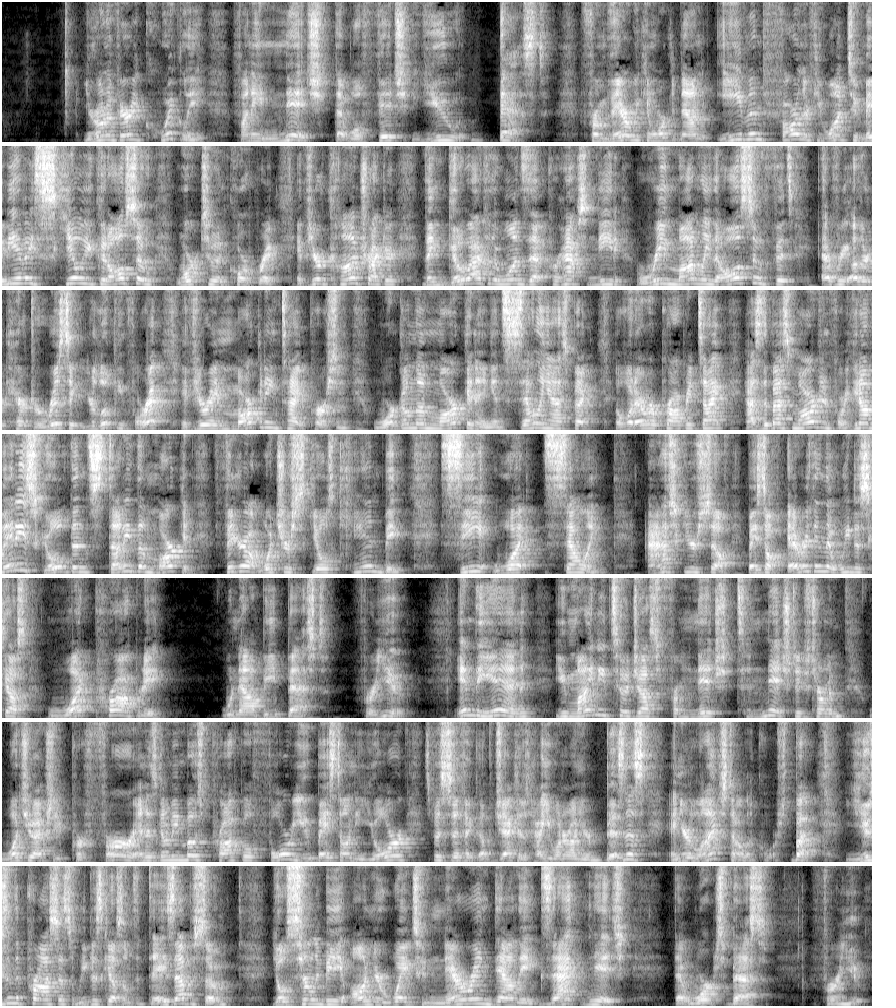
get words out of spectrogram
you're going to very quickly find a niche that will fit you best. From there, we can work it down even farther if you want to. Maybe you have a skill you could also work to incorporate. If you're a contractor, then go after the ones that perhaps need remodeling that also fits every other characteristic you're looking for, right? If you're a marketing type person, work on the marketing and selling aspect of whatever property type has the best margin for you. If you don't have any skill, then study the market. Figure out what your skills can be. See what selling. Ask yourself, based off everything that we discussed, what property would now be best for you? In the end, you might need to adjust from niche to niche to determine what you actually prefer and is going to be most profitable for you based on your specific objectives, how you want to run your business and your lifestyle, of course. But using the process we've discussed on today's episode, you'll certainly be on your way to narrowing down the exact niche that works best for you.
